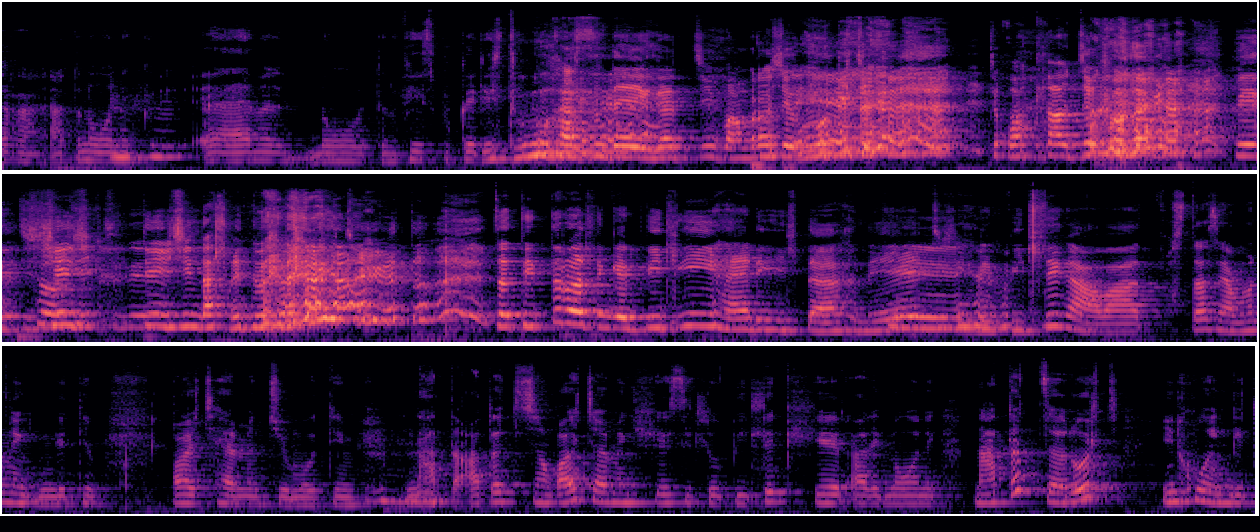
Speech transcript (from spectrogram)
байгаа. Одоо нөгөө нэг амар нөгөө тэр фэйсбүүкээр түмэн харсан даа ингээд чи бамраа шиг мөн гэж чи готлоо авч өгөө. Би шин тийм шин даалх гэдэг байна. За тэд нар бол ингээд бэлгийн хайрыг хилдэг байх нэ. Чи ингээд бэлэг аваад бусдаас ямар нэг ингээд тийм гой чайман ч юм уу тийм над одоо чинь гой чайман гэхээс илүү бэлэг гэхээр ариг нөгөө нэг надад зориулж энэ хүн ингэж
